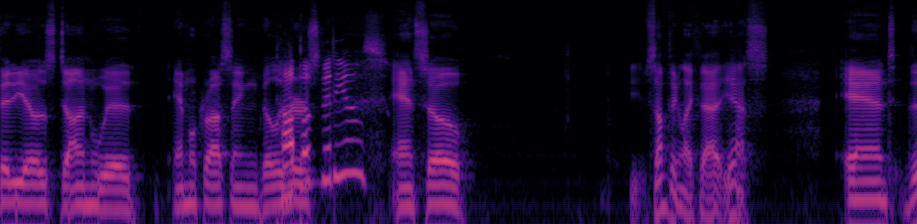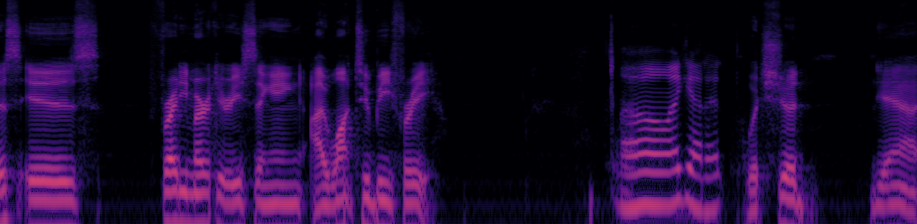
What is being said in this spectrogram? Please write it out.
videos done with Animal Crossing Pop up villagers. videos? And so, something like that, yes. And this is Freddie Mercury singing I Want to Be Free, Oh, I get it. which should, yeah,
